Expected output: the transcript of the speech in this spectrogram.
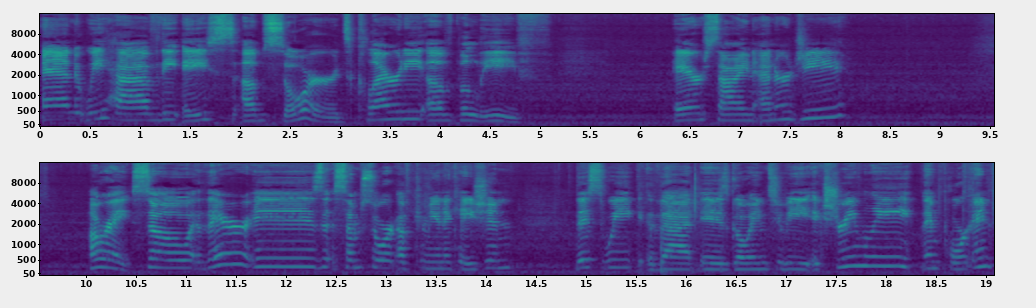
And we have the Ace of Swords, clarity of belief, air sign energy. All right, so there is some sort of communication this week that is going to be extremely important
